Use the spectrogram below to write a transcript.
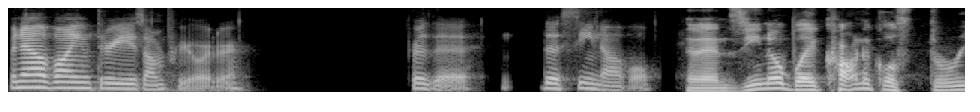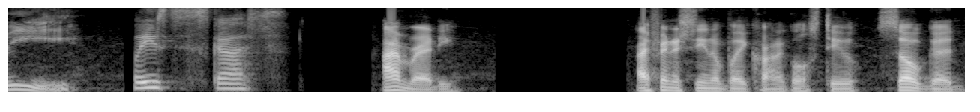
but now Volume Three is on pre-order for the the C novel. And then Xenoblade Chronicles Three. Please discuss. I'm ready. I finished Xenoblade Chronicles 2. So good.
